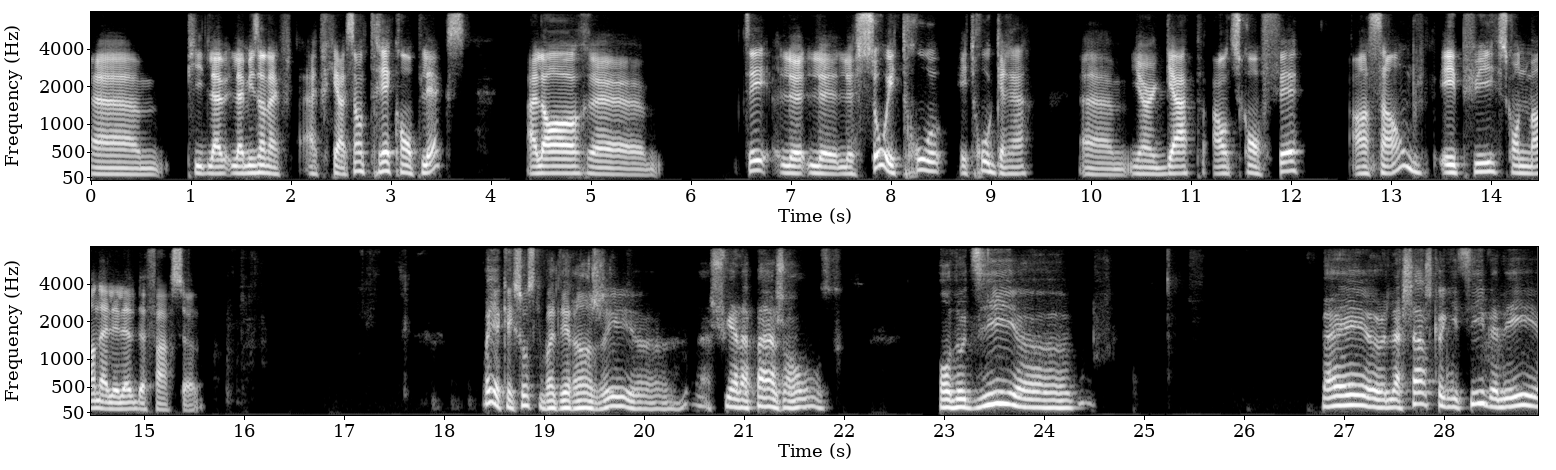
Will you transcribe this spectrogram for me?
Euh, puis la, mise en application très complexe. Alors, euh, tu sais, le, saut est trop, est trop grand. Euh, il y a un gap entre ce qu'on fait ensemble et puis ce qu'on demande à l'élève de faire seul. Oui, il y a quelque chose qui m'a dérangé. Euh, je suis à la page 11. On nous dit ben, la charge cognitive, elle est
